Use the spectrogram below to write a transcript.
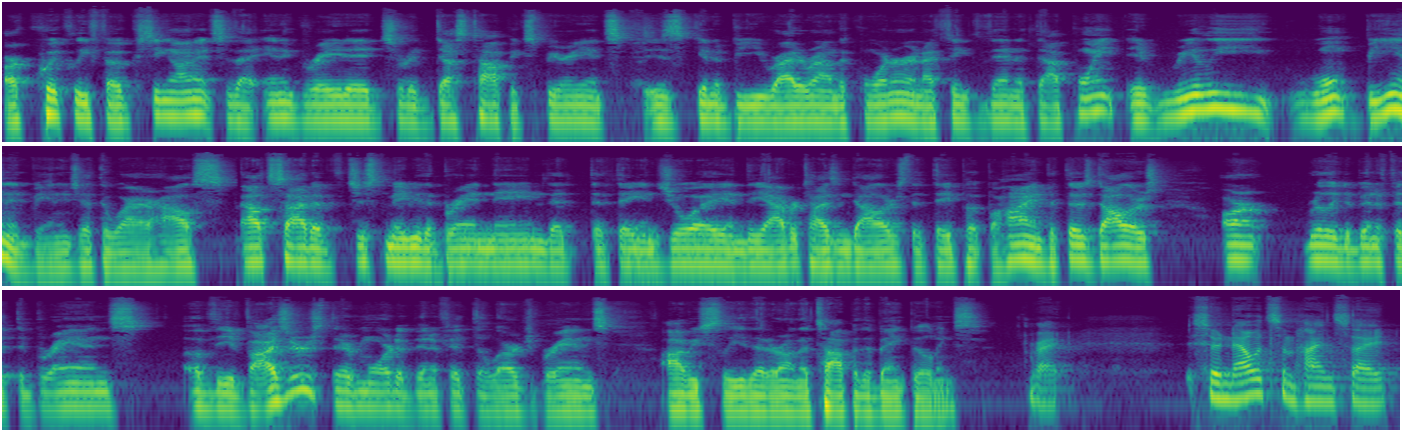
are quickly focusing on it. So that integrated sort of desktop experience is going to be right around the corner. And I think then at that point, it really won't be an advantage at the wirehouse outside of just maybe the brand name that, that they enjoy and the advertising dollars that they put behind. But those dollars aren't really to benefit the brands of the advisors. They're more to benefit the large brands, obviously, that are on the top of the bank buildings. Right. So now, with some hindsight,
